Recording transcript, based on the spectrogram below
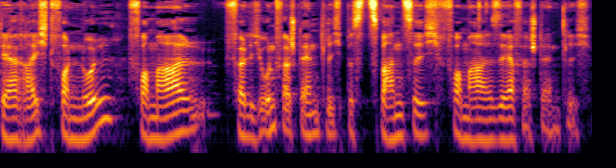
der reicht von 0, formal völlig unverständlich, bis 20, formal sehr verständlich.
